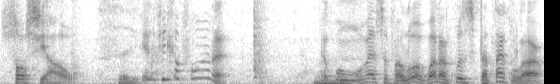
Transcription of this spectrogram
social, Sei. ele fica fora. Uhum. É como você falou, agora uma coisa espetacular.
